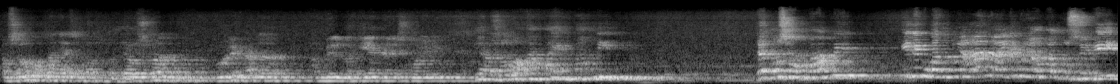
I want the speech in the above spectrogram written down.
Rasulullah tanya sama Rasulullah, ya Usman, boleh ada ambil bagian dari sumur ini? Ya Rasulullah, ngapain pamit? Dan usah pamit. Ini bukan punya anak, ini punya umat muslimin.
